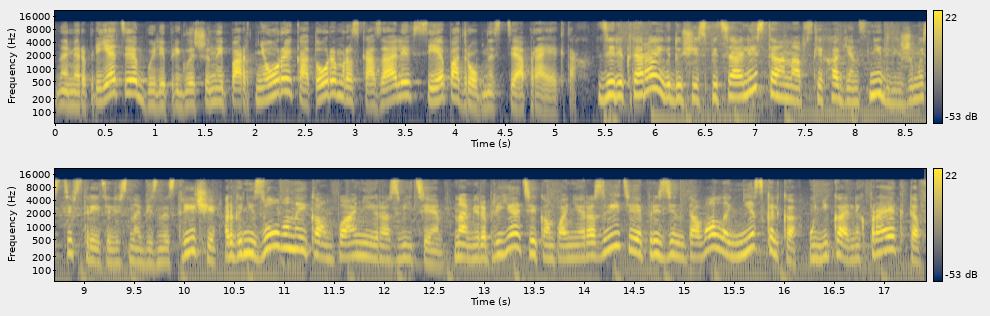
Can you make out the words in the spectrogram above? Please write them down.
На мероприятие были приглашены партнеры, которым рассказали все подробности о проектах. Директора и ведущие специалисты анапских агентств недвижимости встретились на бизнес-встрече, организованной компанией «Развитие». На мероприятии компания «Развитие» презентовала несколько уникальных проектов,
